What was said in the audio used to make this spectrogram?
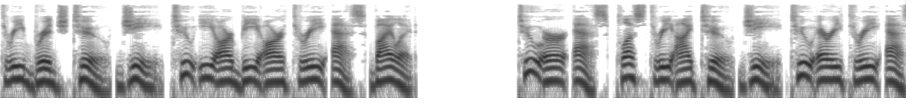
3 bridge 2 G 2 ErBr3 S violet 2 Er S plus 3 I2 G 2 Ari 3 S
